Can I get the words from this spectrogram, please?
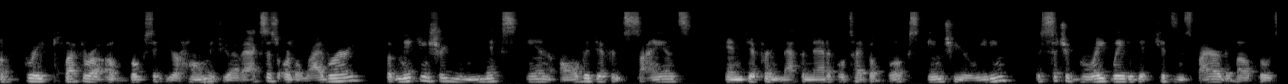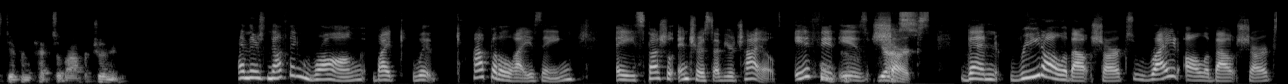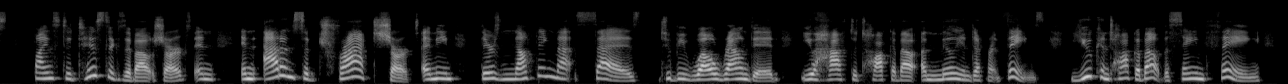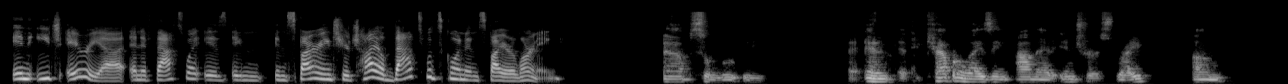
a great plethora of books at your home if you have access or the library, but making sure you mix in all the different science and different mathematical type of books into your reading is such a great way to get kids inspired about those different types of opportunity. And there's nothing wrong by with capitalizing a special interest of your child. If oh, it is yes. sharks, then read all about sharks, write all about sharks, find statistics about sharks and and add and subtract sharks. I mean, there's nothing that says to be well rounded, you have to talk about a million different things. You can talk about the same thing in each area. And if that's what is in, inspiring to your child, that's what's going to inspire learning. Absolutely. And capitalizing on that interest, right? Um,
